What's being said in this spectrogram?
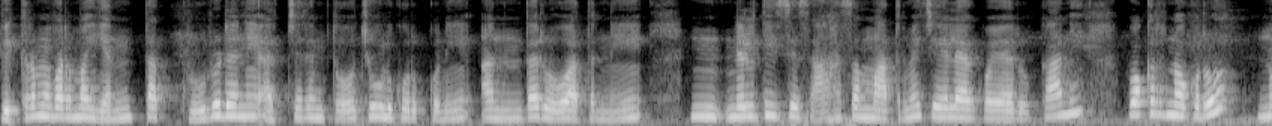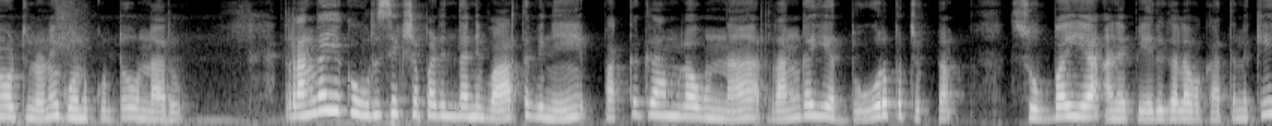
విక్రమవర్మ ఎంత క్రూరుడని ఆశ్చర్యంతో చూలు కొరుక్కొని అందరూ అతన్ని నిలదీసే సాహసం మాత్రమే చేయలేకపోయారు. కానీ ఒకరినొకరు నోటిలోనే గొనుక్కుంటూ ఉన్నారు. రంగయ్యకు ఉరిశిక్ష పడిందని వార్త విని పక్క గ్రామంలో ఉన్న రంగయ్య దూరపు చుట్టం సుబ్బయ్య అనే పేరు గల ఒక అతనికి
